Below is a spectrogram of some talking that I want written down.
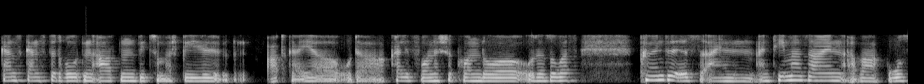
ganz, ganz bedrohten Arten, wie zum Beispiel Artgeier oder kalifornische Kondor oder sowas, könnte es ein, ein Thema sein, aber groß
